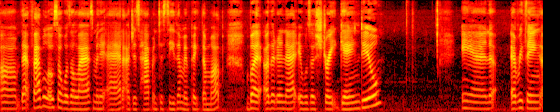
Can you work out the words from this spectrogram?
um, that Fabuloso was a last minute ad. I just happened to see them and pick them up. But other than that, it was a straight Gain deal. And everything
